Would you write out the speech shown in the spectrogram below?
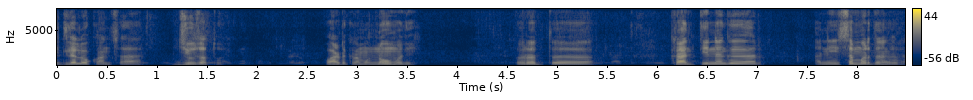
इथल्या लोकांचा जीव जातो वार्ड क्रमांक नऊमध्ये परत क्रांतीनगर आणि समर्थनगर.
